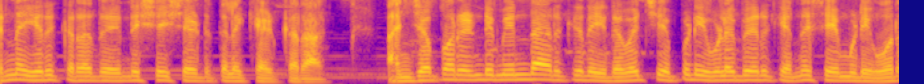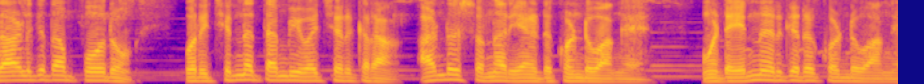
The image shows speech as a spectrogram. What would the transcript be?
என்ன இருக்கிறது என்று சீஷ இடத்துல கேட்கிறார் அஞ்சப்போ ரெண்டு மீன் தான் இருக்குது இதை வச்சு எப்படி இவ்வளோ பேருக்கு என்ன செய்ய முடியும்? ஒரு ஆளுக்கு தான் போதும். ஒரு சின்ன தம்பி வச்சிருக்கிறான். ஆண்டவர் சொன்னார் என்கிட்ட கொண்டு வாங்க. உங்கள்கிட்ட என்ன இருக்கிறத கொண்டு வாங்க.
